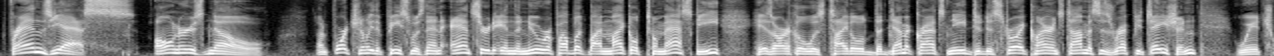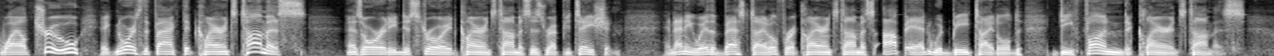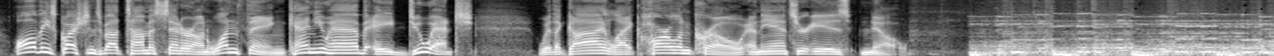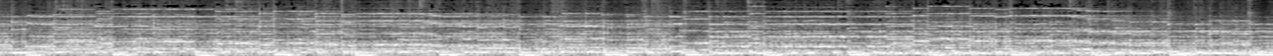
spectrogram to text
Friends, yes. Owners, no. Unfortunately, the piece was then answered in the New Republic by Michael Tomasky. His article was titled The Democrats Need to Destroy Clarence Thomas's Reputation, which, while true, ignores the fact that Clarence Thomas has already destroyed Clarence Thomas's reputation. And anyway, the best title for a Clarence Thomas op-ed would be titled Defund Clarence Thomas. All these questions about Thomas center on one thing. Can you have a duet with a guy like Harlan Crow? And the answer is no.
